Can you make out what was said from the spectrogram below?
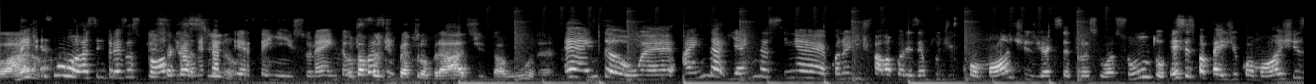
Claro. Nem mesmo as empresas top é da minha carteira tem isso, né? Então, não tá tipo falando assim, de Petrobras, de Itaú, né? É, então, é, ainda, e ainda assim, é, quando a gente fala, por exemplo, de commodities, já que você trouxe o assunto, esses papéis de commodities,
